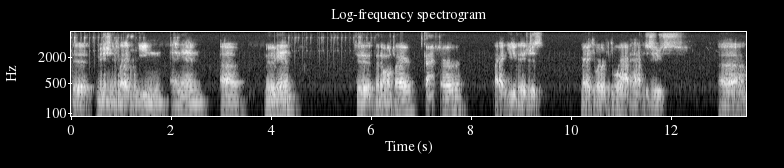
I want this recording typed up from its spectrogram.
the mission template from Eden and then uh, move it in to the multiplayer Okay. server. Like you could just make it where people have to have the Zeus. Uh,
